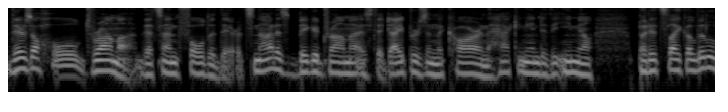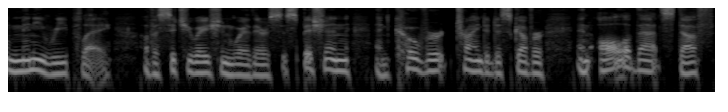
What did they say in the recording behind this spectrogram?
there's a whole drama that's unfolded there. It's not as big a drama as the diapers in the car and the hacking into the email, but it's like a little mini replay of a situation where there's suspicion and covert trying to discover, and all of that stuff,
